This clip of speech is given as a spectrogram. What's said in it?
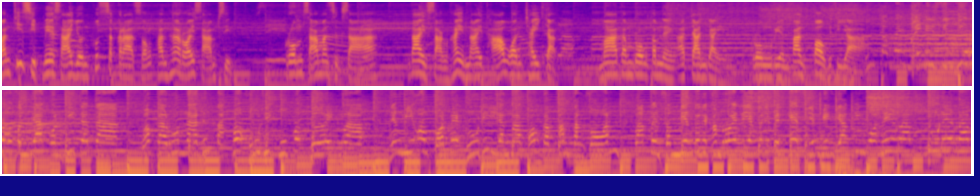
วันที่ 10 เมษายน พุทธศักราช 2530 กรมสามัญศึกษาได้สั่งให้นายถาวรชัยจักร มาดำรงตำแหน่งอาจารย์ใหญ่ โรงเรียนบ้านเป้าวิทยาจำได้ไหมในสิ่งที่เราสัญญาก่อนที่จะจากว่าการุณาถึงตักพ่อครูที่ครูก็เคยกราบ ยังมีอ้อมกอดแม่ครูที่ยังมาพร้อมกับคำสั่งสอนฝากเป็นสำเนียงด้วยคำร้อยแต่ยังไม่ได้เป็นแค่เสียงเพียงอยากวิงวอนให้รับดูได้รับ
